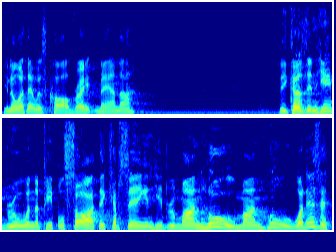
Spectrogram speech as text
You know what that was called, right? Manna? Because in Hebrew, when the people saw it, they kept saying in Hebrew, manhu, manhu, what is it?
